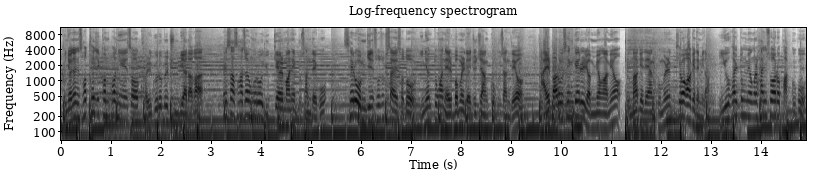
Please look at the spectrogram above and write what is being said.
그녀는 서태지 컴퍼니에서 걸그룹을 준비하다가 회사 사정으로 6개월 만에 무산되고 새로 옮긴 소속사에서도 2년 동안 앨범을 내주지 않고 무산되어 알바로 생계를 연명하며 음악에 대한 꿈을 키워가게 됩니다. 이후 활동명을 한수화로 바꾸고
